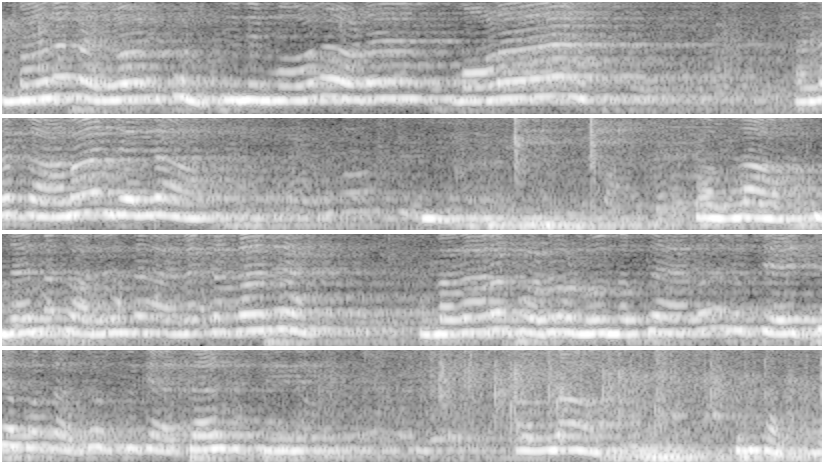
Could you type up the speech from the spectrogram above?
ഉമ്മാനെ പരിപാടി കുളിച്ചിന് മോളോടെ മോളെ അന്നെ കാണാനില്ല അല്ല ഇതന്നെ പറയുന്നത് അയലക്കാരെ ഉപകാരപ്പെടുള്ളൂ. എന്നിട്ട് ഏതോ ഒരു ചേച്ചി അപ്പൊ കജുടിച്ച് കയറ്റാൻ കിട്ടീന്. അല്ല ഒരു കസര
